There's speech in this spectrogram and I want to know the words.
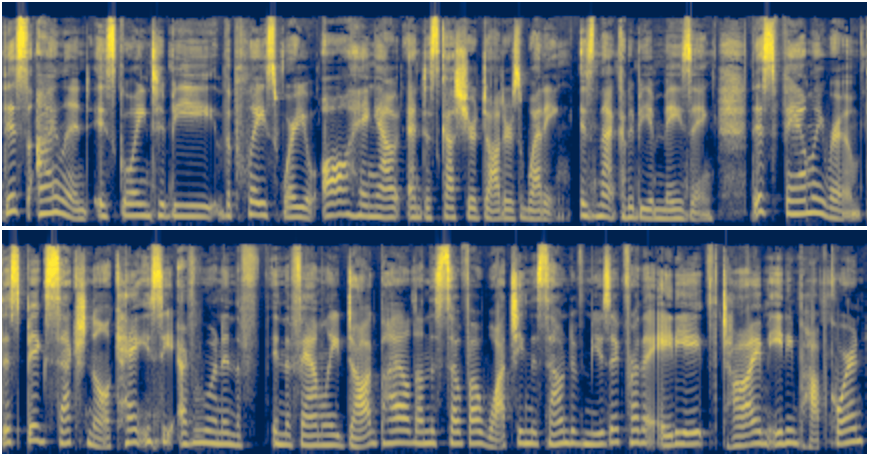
This island is going to be the place where you all hang out and discuss your daughter's wedding. Isn't that going to be amazing? This family room, this big sectional, can't you see everyone in the in the family dog piled on the sofa watching the sound of music for the 88th time, eating popcorn,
